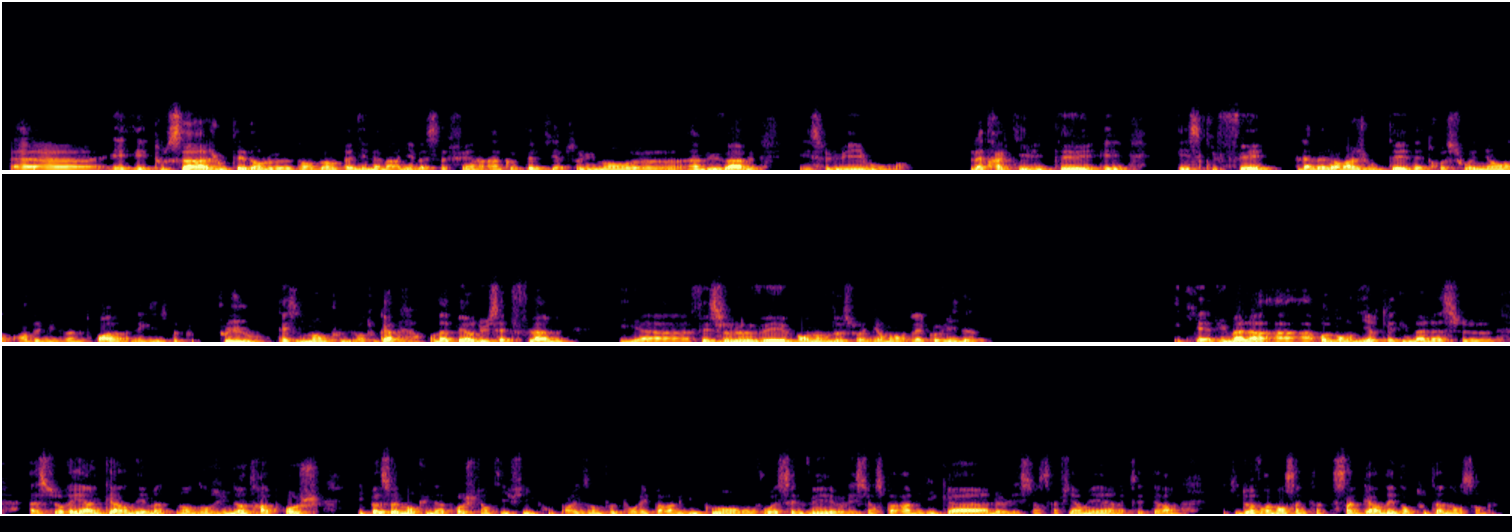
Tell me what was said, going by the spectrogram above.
euh, et, tout ça ajouté dans le, dans, le panier de la mariée, bah, ça fait un, cocktail qui est absolument euh, imbuvable. Et celui où l'attractivité et, et, ce qui fait la valeur ajoutée d'être soignant en 2023 n'existe plus, ou quasiment plus. En tout cas, on a perdu cette flamme qui a fait se mmh. lever bon nombre de soignants dans la Covid qui a du mal à, rebondir, qui a du mal à se, réincarner maintenant dans une autre approche qui pas seulement qu'une approche scientifique, où par exemple pour les paramédicaux, on voit s'élever euh, les sciences paramédicales, les sciences infirmières, etc., et qui doit vraiment s'incarner dans tout un ensemble.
